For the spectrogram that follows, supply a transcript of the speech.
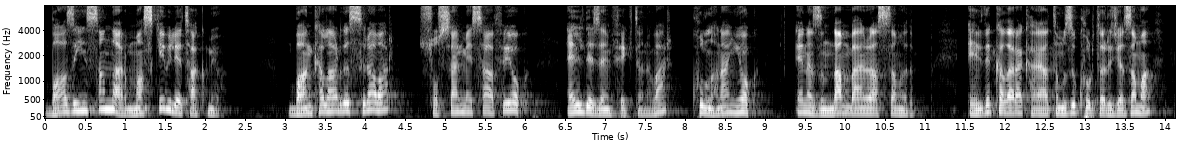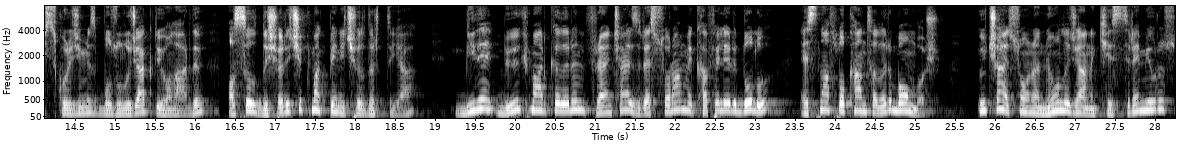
Bazı insanlar maske bile takmıyor. Bankalarda sıra var, sosyal mesafe yok. El dezenfektanı var, kullanan yok. En azından ben rastlamadım. Evde kalarak hayatımızı kurtaracağız ama psikolojimiz bozulacak diyorlardı. Asıl dışarı çıkmak beni çıldırttı ya. Bir de büyük markaların franchise restoran ve kafeleri dolu, esnaf lokantaları bomboş. 3 ay sonra ne olacağını kestiremiyoruz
